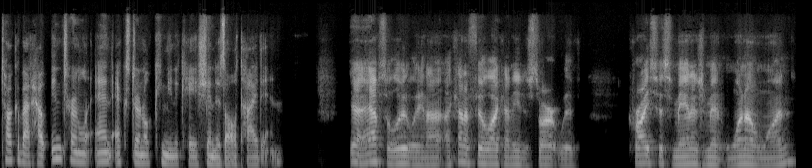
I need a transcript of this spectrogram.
talk about how internal and external communication is all tied in. Yeah, absolutely. And I, I kind of feel like I need to start with crisis management 101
